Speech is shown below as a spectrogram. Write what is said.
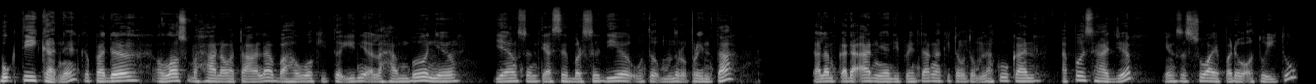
buktikan ya kepada Allah Subhanahu wa taala bahawa kita ini adalah hamba-Nya yang sentiasa bersedia untuk menurut perintah dalam keadaan yang diperintahkan kita untuk melakukan apa sahaja yang sesuai pada waktu itu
